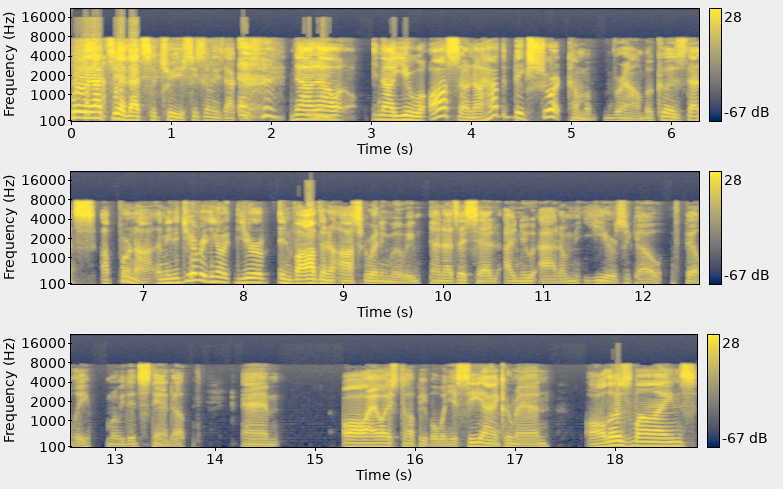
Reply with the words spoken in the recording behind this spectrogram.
Well, that's yeah, that's the truth. You see some of these actors now. Now, now you also now how did The Big Short come around? Because that's up for not. I mean, did you ever? You know, you're involved in an Oscar-winning movie, and as I said, I knew Adam years ago in Philly when we did stand up, and all I always tell people when you see Anchorman, all those lines,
